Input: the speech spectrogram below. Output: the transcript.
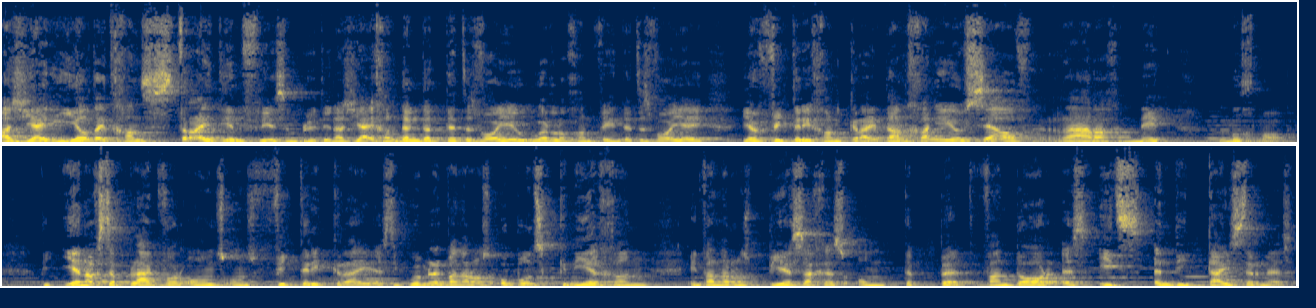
as jy die hele tyd gaan stry teen vlees en bloed en as jy gaan dink dat dit is waar jy jou oorlog gaan wen, dit is waar jy jou victory gaan kry, dan gaan jy jouself regtig net moeg maak. Die enigste plek waar ons ons victory kry is die oomblik wanneer ons op ons knieë gaan en wanneer ons besig is om te bid, want daar is iets in die duisternis.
